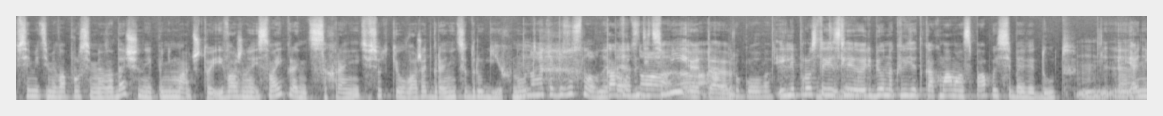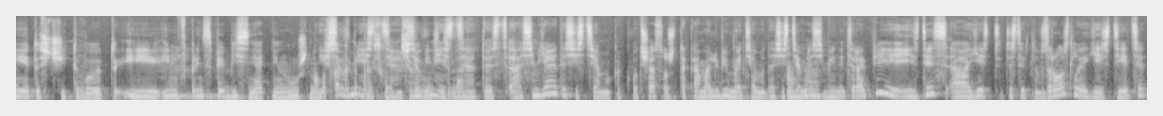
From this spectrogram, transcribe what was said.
всеми этими вопросами озадачены и понимают, что и важно и свои границы сохранить, и все-таки уважать границы других. Ну, вот это безусловно. Как это вот с детьми это? Другого. Или просто если ребенок видит, как мама с папой себя ведут, и они это считывают, и им, в принципе, объяснять не нужно. И вот как вместе, это происходит? Все, все вместе. вместе. Да? То есть а, семья – это система, как вот сейчас уже такая моя любимая тема, да, системная угу. семейной терапии. И здесь а, есть действительно взрослые, есть дети,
